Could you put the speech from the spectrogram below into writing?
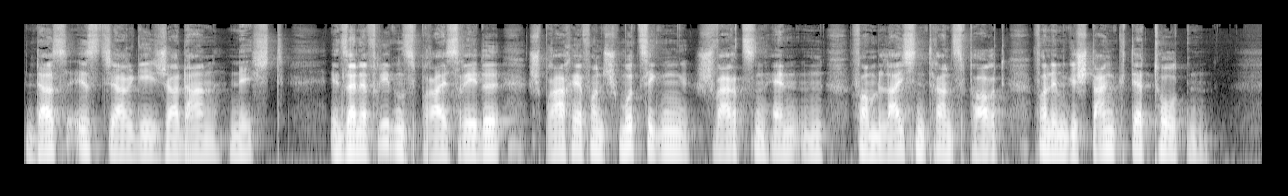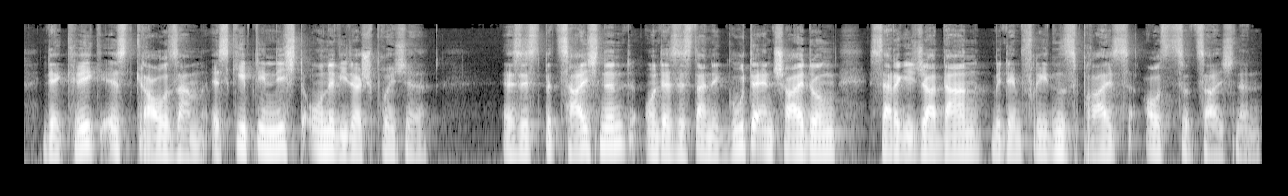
Das ist Jargi Jadan nicht. In seiner Friedenspreisrede sprach er von schmutzigen, schwarzen Händen, vom Leichentransport, von dem Gestank der Toten. Der Krieg ist grausam, es gibt ihn nicht ohne Widersprüche. Es ist bezeichnend und es ist eine gute Entscheidung, Sergei Jadan mit dem Friedenspreis auszuzeichnen.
